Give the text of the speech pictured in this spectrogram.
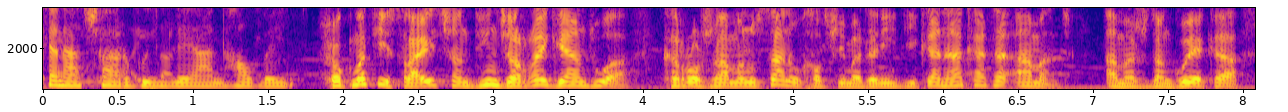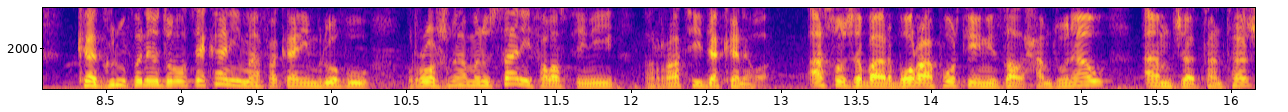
کە ناچار بووین لێیان هەڵبێین. حکومەتی ئیسرائیل چەندین جار ڕایگەیاندووە کە ڕۆژنامەنووسان و خەڵکی مەدەنی دیکە ناکاتە ئامانج، ئەمەش دەنگۆیەکە کە گرووپە نێودەوڵەتییەکانی مافەکانی مرۆڤ و ڕۆژنامەنووسانی فەڵەستینی ڕەتی دەکەنەوە. ئاسۆ جەبار بۆ ڕاپۆرتی نیزاڵ حەمدونا و ئەمجەد تەنتەش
